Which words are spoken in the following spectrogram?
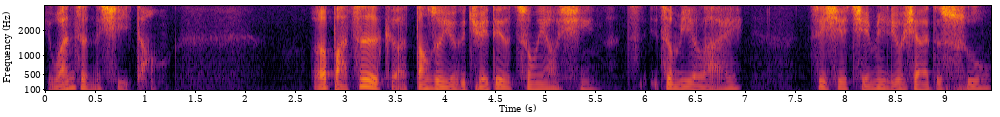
完整的系统，而把这个当做有一个绝对的重要性。这么一来，这些前面留下来的书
